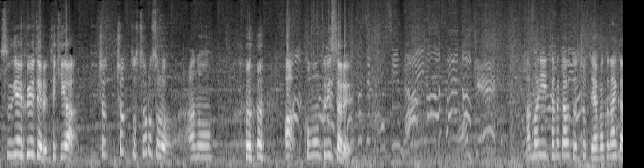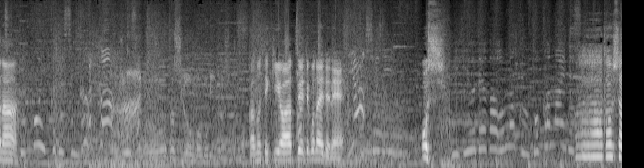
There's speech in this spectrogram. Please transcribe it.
すげえ増えてる敵が。ちょちょっとそろそろあの あコモンクリスタルあまり戦うとちょっとやばくないかな。他の敵は連れてこないでね。おし。ああ倒した。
